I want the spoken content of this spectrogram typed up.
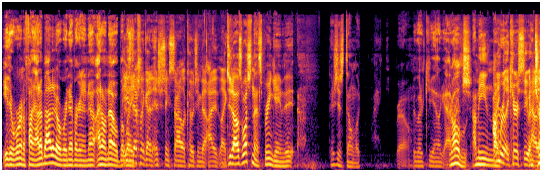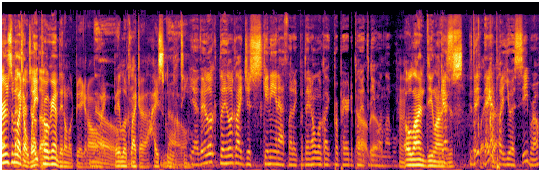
either we're gonna find out about it or we're never gonna know. I don't know, but he's like, definitely got an interesting style of coaching that I like. dude, I was watching that spring game. They, they just don't look like, bro. like yeah, like They're all. average. I mean, like, I'm really curious to see in how terms that, of that like a turns out, weight though. program, they don't look big at all. No. Like they look like a high school No. team. Yeah, they look they look like just skinny and athletic, but they don't look like prepared to play No, at the bro. D1 level. Hmm. O line, D line, guess just they, look like they gotta crap. play USC, bro.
